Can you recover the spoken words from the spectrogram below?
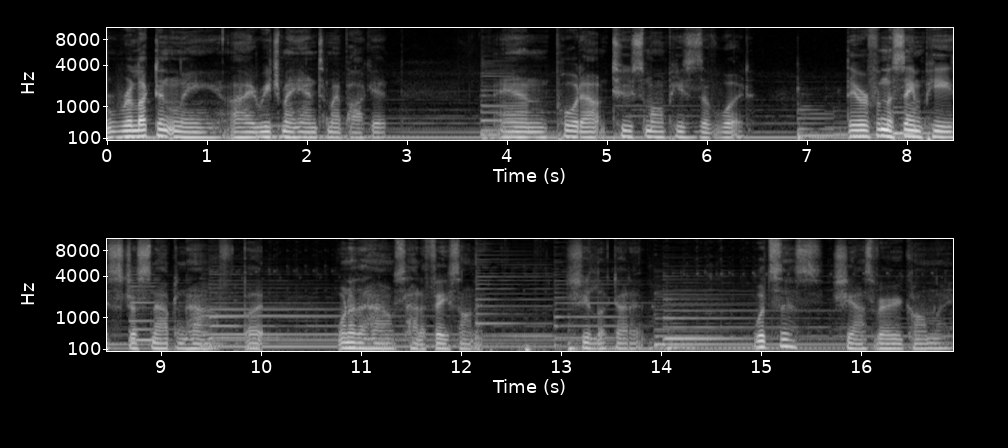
Reluctantly, I reached my hand to my pocket and pulled out two small pieces of wood. They were from the same piece, just snapped in half, but one of the halves had a face on it. She looked at it. What's this? she asked very calmly.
